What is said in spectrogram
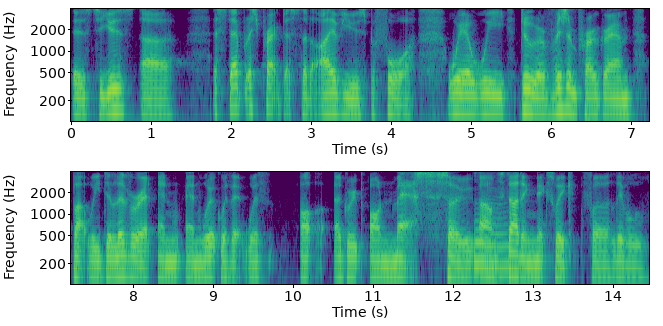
is to use uh, established practice that I've used before where we do a revision program but we deliver it and, and work with it with a group en masse. So, um, starting next week for level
